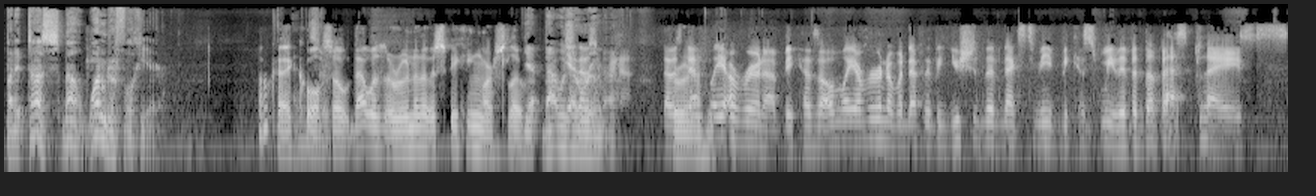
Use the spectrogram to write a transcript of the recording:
but it does smell wonderful here. Okay, and cool. So, so, that was Aruna that was speaking, or Slew? Yeah, that was yeah, Aruna. That was Aruna. That was Aruna. definitely Aruna because only Aruna would definitely be. You should live next to me because we live in the best place.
